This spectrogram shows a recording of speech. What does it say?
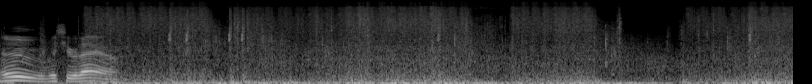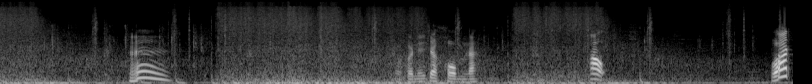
เออไม่ชิวแล้ว เอ้ยเหมือน คนนี้จะคมนะ เอ้า what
